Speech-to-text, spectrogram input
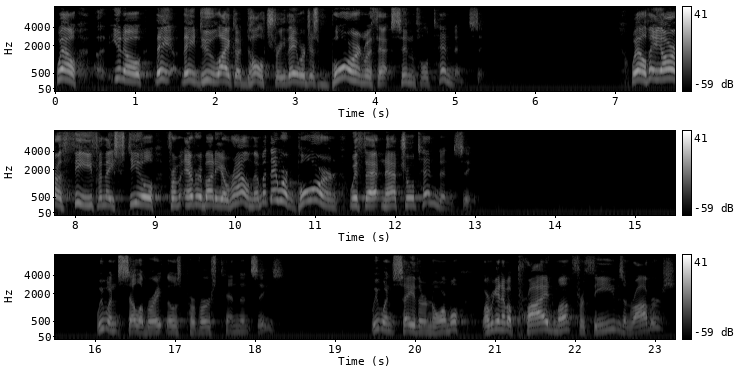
Well, uh, you know, they, they do like adultery. They were just born with that sinful tendency. Well, they are a thief and they steal from everybody around them, but they were born with that natural tendency. We wouldn't celebrate those perverse tendencies. We wouldn't say they're normal. Are we going to have a pride month for thieves and robbers?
